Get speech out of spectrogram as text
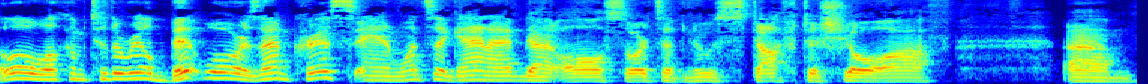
Hello, welcome to the Real Bit Wars. I'm Chris, and once again, I've got all sorts of new stuff to show off. Um,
